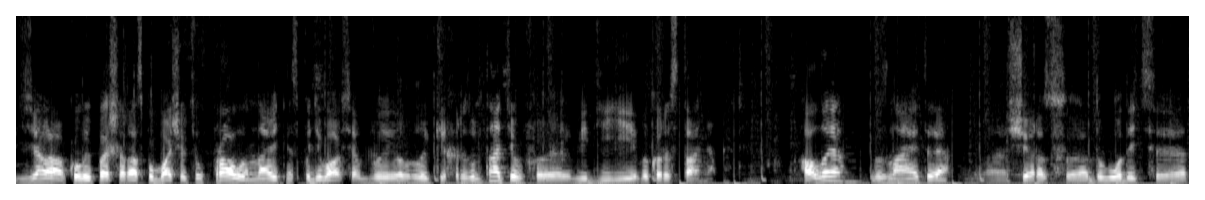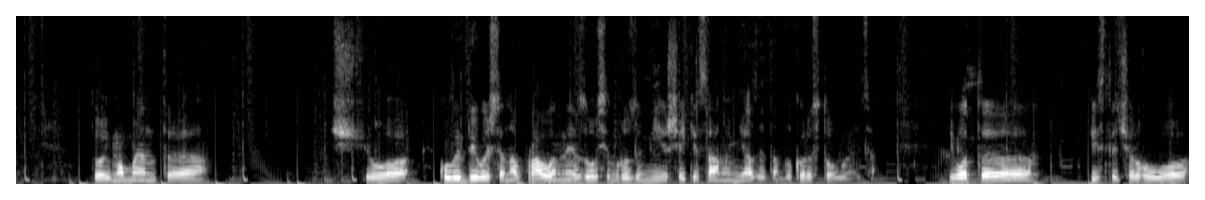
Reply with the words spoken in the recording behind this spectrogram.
Я коли перший раз побачив цю вправу, навіть не сподівався великих результатів е, від її використання. Але ви знаєте, е, ще раз е, доводить той момент, що коли дивишся на вправу, не зовсім розумієш, які саме м'язи там використовуються. І от після чергового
